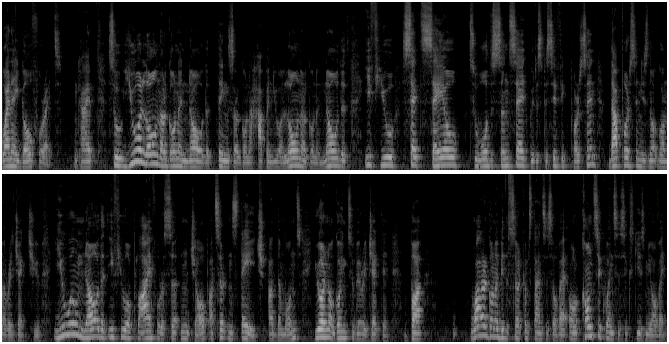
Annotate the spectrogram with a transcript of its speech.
when i go for it okay? So you alone are gonna know that things are gonna happen. You alone are gonna know that if you set sail toward the sunset with a specific person that person is not gonna reject you. You will know that if you apply for a certain job at certain stage at the month you are not going to be rejected. But what are going to be the circumstances of it or consequences excuse me of it?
